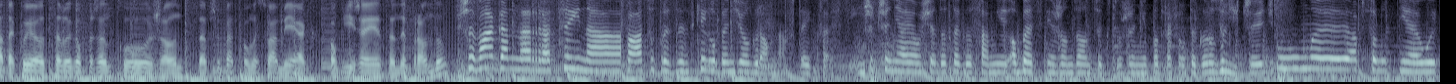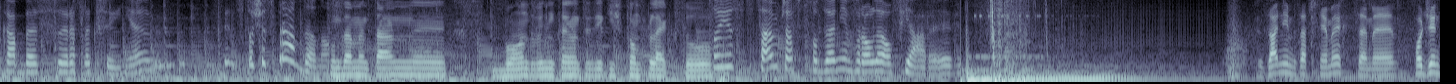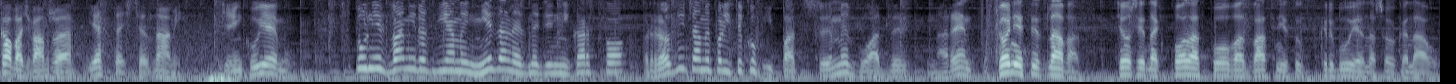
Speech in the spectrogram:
Atakuje od samego początku rząd na przykład pomysłami jak obniżenie ceny prądu. Przewaga narracyjna Pałacu Prezydenckiego będzie ogromna w tej kwestii. Przyczyniają się do tego sami obecnie rządzący, którzy nie potrafią tego rozliczyć. Tłum y, absolutnie łyka bezrefleksyjnie, więc to się sprawdza. No. fundamentalny błąd wynikający z jakichś kompleksów. To jest cały czas wchodzenie w rolę ofiary. Zanim zaczniemy, chcemy podziękować Wam, że jesteście z nami. Dziękujemy. Wspólnie z Wami rozwijamy niezależne dziennikarstwo, rozliczamy polityków i patrzymy władzy na ręce. Koniec jest dla Was. Wciąż jednak ponad połowa z Was nie subskrybuje naszego kanału.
